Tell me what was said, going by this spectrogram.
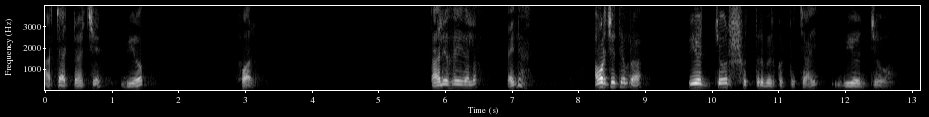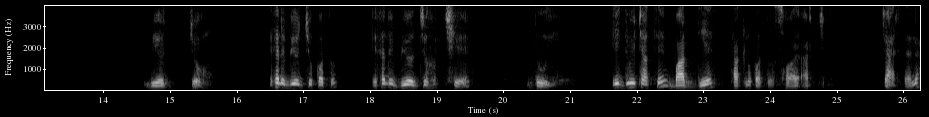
আর চারটা হচ্ছে বিয়োগ ফল। তাহলে হয়ে গেল, তাই না? আবার যদি আমরা বিয়োজ্যর সূত্র বের করতে চাই বিয়োজ্য বিয়োজ্য এখানে বিয়োজ্য কত? এখানে বিয়োজ্য হচ্ছে দুই। এই দুইটাকে বাদ দিয়ে থাকল কত? ছয় আর চার, তাই না?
